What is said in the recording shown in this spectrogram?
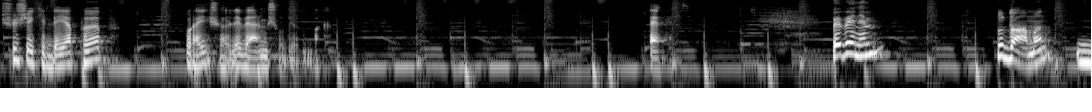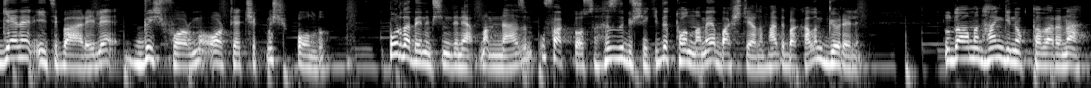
şu şekilde yapıp burayı şöyle vermiş oluyorum bakın. Evet. Ve benim dudağımın genel itibariyle dış formu ortaya çıkmış oldu. Burada benim şimdi ne yapmam lazım? Ufak da olsa hızlı bir şekilde tonlamaya başlayalım. Hadi bakalım görelim. Dudağımın hangi noktalarına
